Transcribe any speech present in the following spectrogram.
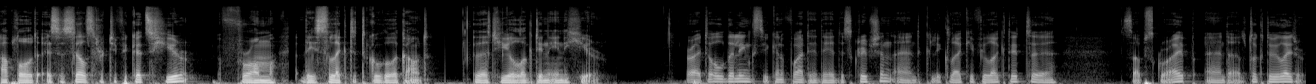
upload SSL certificates here from the selected Google account that you logged in in here. Right, all the links you can find in the description and click like if you liked it, uh, subscribe, and I'll talk to you later.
